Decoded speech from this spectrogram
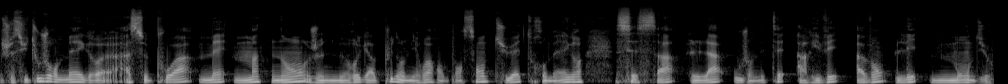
je suis toujours maigre à ce poids, mais maintenant je ne me regarde plus dans le miroir en pensant tu es trop maigre. C'est ça où j'en étais arrivé avant les mondiaux.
